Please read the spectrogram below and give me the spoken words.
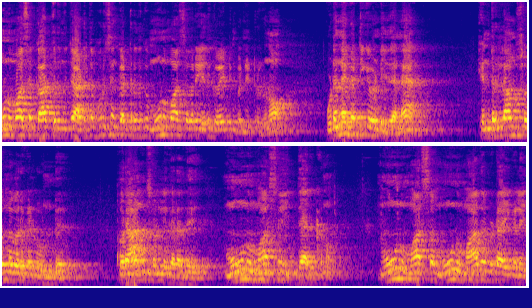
மூணு மாசம் காத்திருந்துட்டு அடுத்த புருஷன் கட்டுறதுக்கு மூணு மாசம் வரை எதுக்கு வெயிட்டிங் பண்ணிட்டு இருக்கணும்? உடனே கட்டிக்க வேண்டியதானே என்றெல்லாம் சொன்னவர்கள் உண்டு. குரான் சொல்லுகிறது மூணு மாசம் இதா இருக்கணும். மூணு மாசம் மூணு மாதவிடாய்களை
